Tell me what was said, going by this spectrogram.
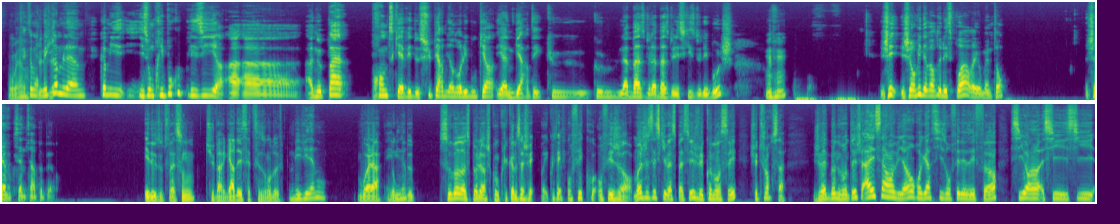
On verra. Exactement. Mais comme, comme ils, ont pris beaucoup de plaisir à, à, à ne pas prendre ce qu'il y avait de super bien dans les bouquins et à ne garder que, que la base de la base de l'esquisse de l'ébauche. Mm-hmm. J'ai, j'ai envie d'avoir de l'espoir et en même temps, j'avoue que ça me fait un peu peur. Et de toute façon, tu vas regarder cette saison 2. Mais évidemment. Voilà. Donc, souvent dans spoiler, je conclue comme ça. Je fais, écoutez, on fait quoi On fait genre. Moi, je sais ce qui va se passer. Je vais commencer. Je fais toujours ça. Je vais être bonne volonté. Je allez, ça revient. On regarde s'ils ont fait des efforts. Si, si, si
